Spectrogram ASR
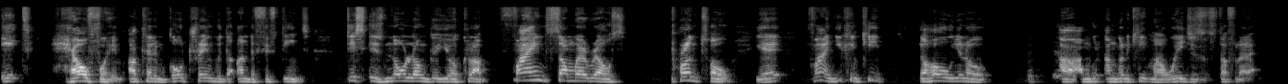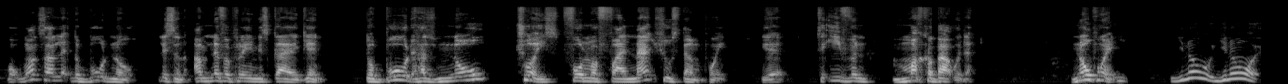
it hell for him. I'll tell him go train with the under 15s. This is no longer your club. Find somewhere else pronto. Yeah. Fine. You can keep the whole. You know. Oh, I'm I'm gonna keep my wages and stuff like that. But once I let the board know, listen, I'm never playing this guy again. The board has no choice from a financial standpoint. Yeah to even muck about with it. No point. You know, you know what,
